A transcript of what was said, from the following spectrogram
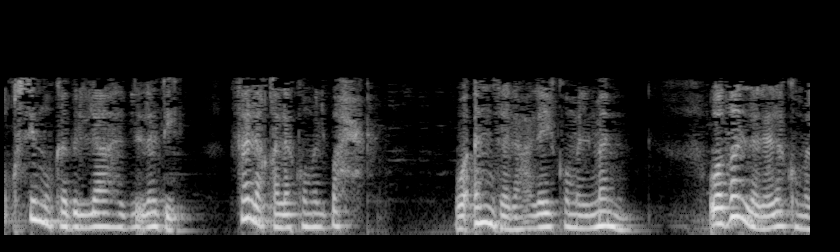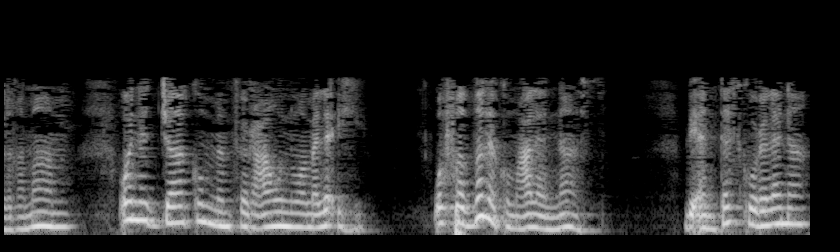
أقسمك بالله الذي فلق لكم البحر وأنزل عليكم المن وظلل لكم الغمام ونجاكم من فرعون وملئه وفضلكم على الناس بأن تذكر لنا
